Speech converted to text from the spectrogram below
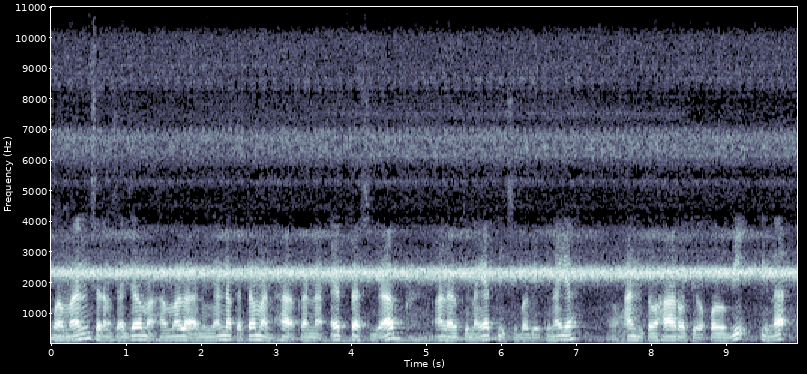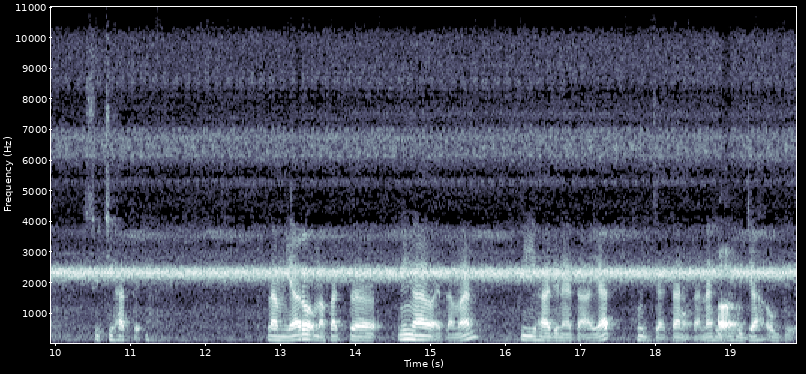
Waman sedang saja mahamala anu nyandak etaman hak karena eta siap alal kinayati sebagai kinayah. Anto harotil kolbi tina suci hati. Lam yaro maka te ningal etaman fiha dina eta ayat hujatan karena hiji hujah oge.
